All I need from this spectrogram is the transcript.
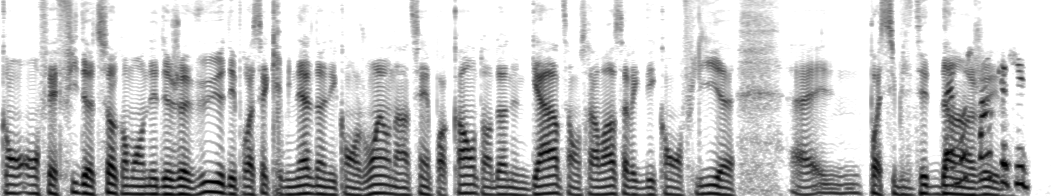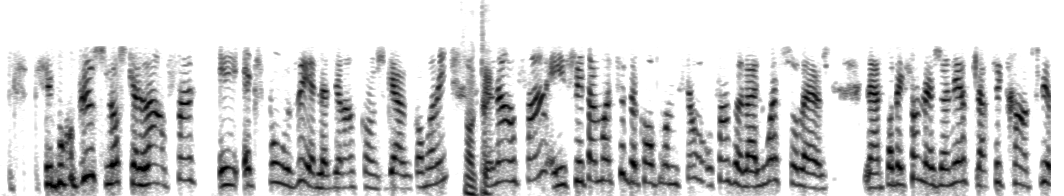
qu'on on fait fi de ça, comme on a déjà vu, des procès criminels d'un des conjoints, on n'en tient pas compte, on donne une garde, on se ramasse avec des conflits, euh, euh, une possibilité de Ben, moi, je danger. pense que c'est beaucoup plus lorsque l'enfant est exposé à de la violence conjugale. Vous comprenez? OK. Un enfant, et c'est un motif de compromission au sens de la loi sur la, la protection de la jeunesse, l'article 38.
